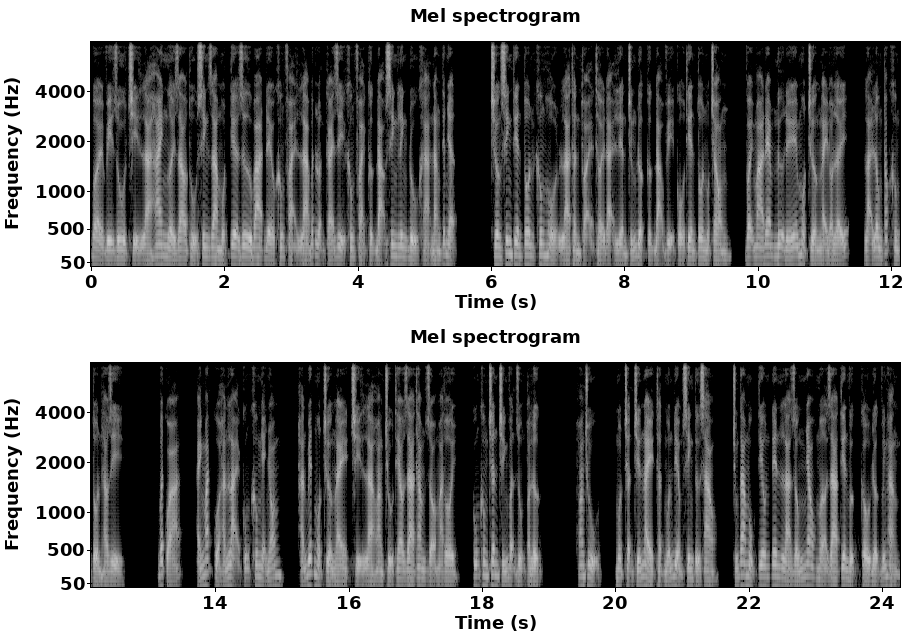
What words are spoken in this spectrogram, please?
Bởi vì dù chỉ là hai người giao thủ sinh ra một tia dư ba đều không phải là bất luận cái gì không phải cực đạo sinh linh đủ khả năng tiếp nhận. Trường sinh thiên tôn không hổ là thần thoại thời đại liền chứng được cực đạo vị cổ thiên tôn một trong, vậy mà đem nữ đế một trường này đó lấy, lại lông tóc không tổn hao gì. Bất quá ánh mắt của hắn lại cũng không nhẹ nhõm, hắn biết một trường này chỉ là hoàng chủ theo ra thăm dò mà thôi, cũng không chân chính vận dụng toàn lực. Hoàng chủ, một trận chiến này thật muốn điểm sinh từ sao? Chúng ta mục tiêu nên là giống nhau mở ra tiên vực cầu được vĩnh hằng,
